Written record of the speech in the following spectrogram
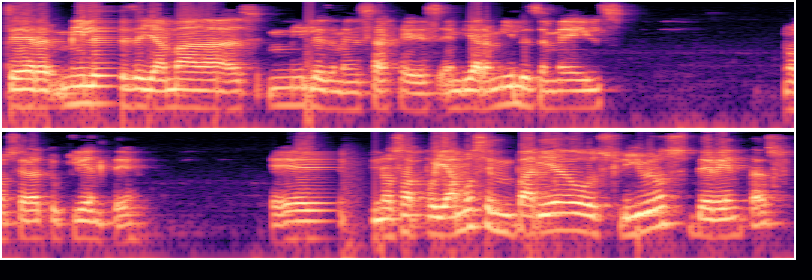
Hacer miles de llamadas, miles de mensajes, enviar miles de mails, conocer a tu cliente. Eh, nos apoyamos en varios libros de ventas.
